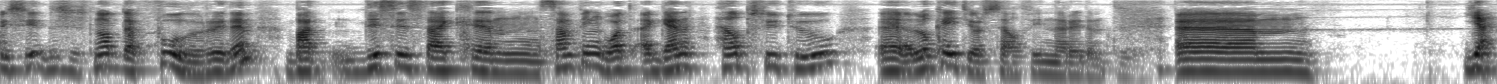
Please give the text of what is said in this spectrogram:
obviously this is not the full rhythm, but this is like um, something what again helps you to uh, locate yourself in the rhythm. Um, yeah,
